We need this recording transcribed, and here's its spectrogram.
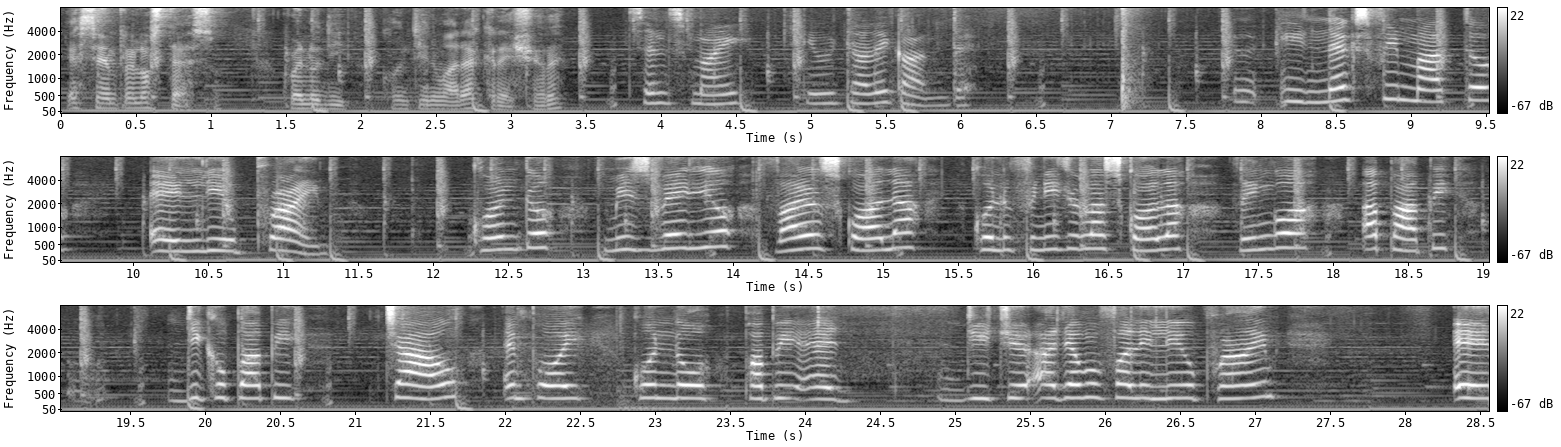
è sempre lo stesso, quello di continuare a crescere senza mai diventare grande. Il next filmato è Leo Prime. Quando mi sveglio, vado a scuola, quando ho finito la scuola, vengo a papi, dico papi ciao e poi quando papi è- dice andiamo a fare Leo Prime e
